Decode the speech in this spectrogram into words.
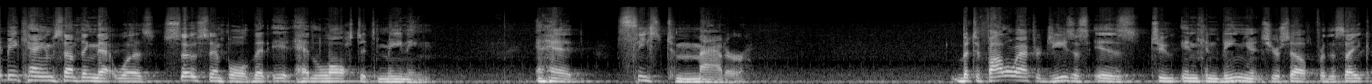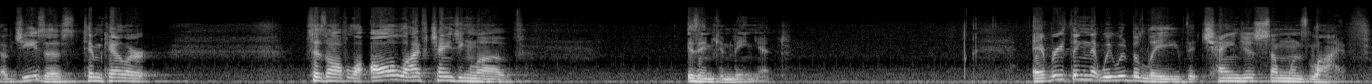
it, became something that was so simple that it had lost its meaning and had ceased to matter. But to follow after Jesus is to inconvenience yourself for the sake of Jesus. Tim Keller says all life changing love is inconvenient. Everything that we would believe that changes someone's life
